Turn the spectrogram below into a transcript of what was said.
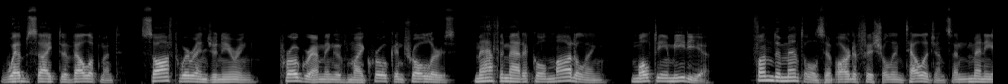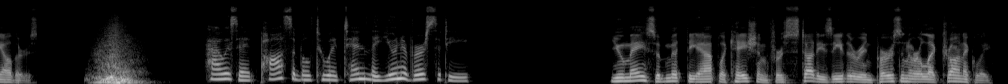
website development, software engineering, programming of microcontrollers, mathematical modeling, multimedia, fundamentals of artificial intelligence and many others. How is it possible to attend the university? You may submit the application for studies either in person or electronically.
